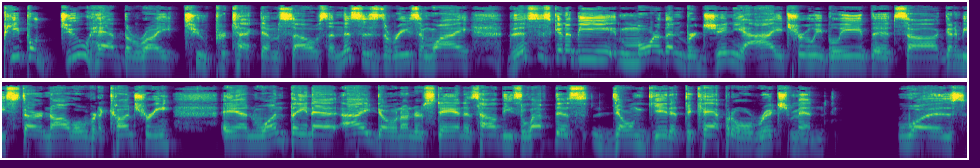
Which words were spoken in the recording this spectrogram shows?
people do have the right to protect themselves, and this is the reason why this is going to be more than Virginia. I truly believe it's uh, going to be starting all over the country. And one thing that I don't understand is how these leftists don't get it. The capital, Richmond, was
